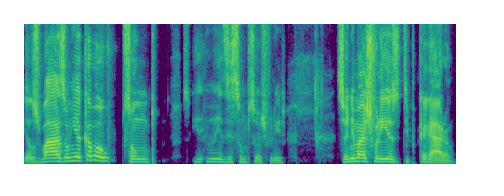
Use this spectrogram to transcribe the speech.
Eles vazam e acabou. São. Eu ia dizer são pessoas frias. São animais frios, tipo, cagaram.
